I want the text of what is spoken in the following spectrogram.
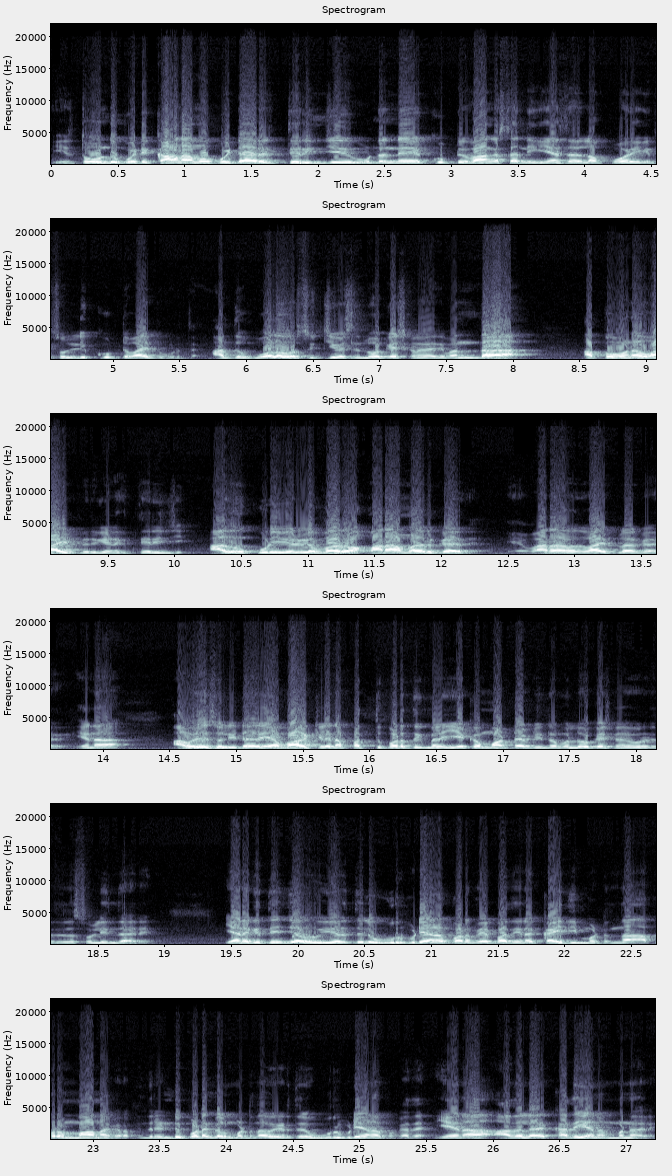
இது தோண்டு போயிட்டு காணாம போயிட்டாரு. தெரிஞ்சு உடனே கூப்பிட்டு வாங்க சார் நீங்க ஏன் சார் இதெல்லாம் போறீங்கன்னு சொல்லி கூப்பிட்டு வாய்ப்பு கொடுத்தேன். அது போல ஒரு சுச்சுவேஷன் லோகேஷ் கனகராஜ் வந்தா அப்போ வேணா வாய்ப்பு இருக்கு எனக்கு தெரிஞ்சு. அதுவும் கூடிய விரைவில் வரும். வராமலாம் இருக்காது. வர வாய்ப்புலாம் இருக்காது. ஏன்னா அவரே சொல்லிட்டாரு என் வாழ்க்கையில நான் பத்து படத்துக்கு மேல இயக்க மாட்டேன். அப்படின்ற மாதிரி லோகேஷ் கனகராஜ் ஒரு இடத்துல சொல்லியிருந்தாரு. எனக்கு தெரிஞ்ச அவர் இடத்துல உருப்படியான படமே பார்த்தீங்கன்னா கைதி மட்டும்தான் அப்புறம் மாநகரம். இந்த ரெண்டு படங்கள் மட்டும்தான் அவர் இடத்துல உருப்படியான கதை. ஏன்னா அதில் கதையை நம்பினாரு.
